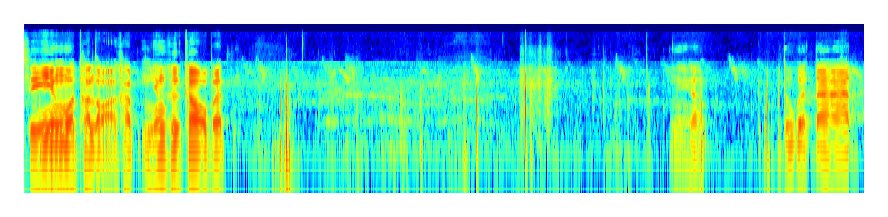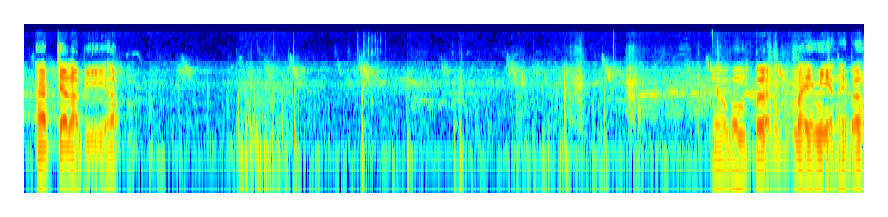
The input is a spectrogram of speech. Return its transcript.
สียังหมดถลอครับ ยังคือเก่าเบิดนี่ครับ ตุ๊กตาอัดอัดจระบีครับ เดี๋ยวผมเปิดใบเมียนให้เบิ่ง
